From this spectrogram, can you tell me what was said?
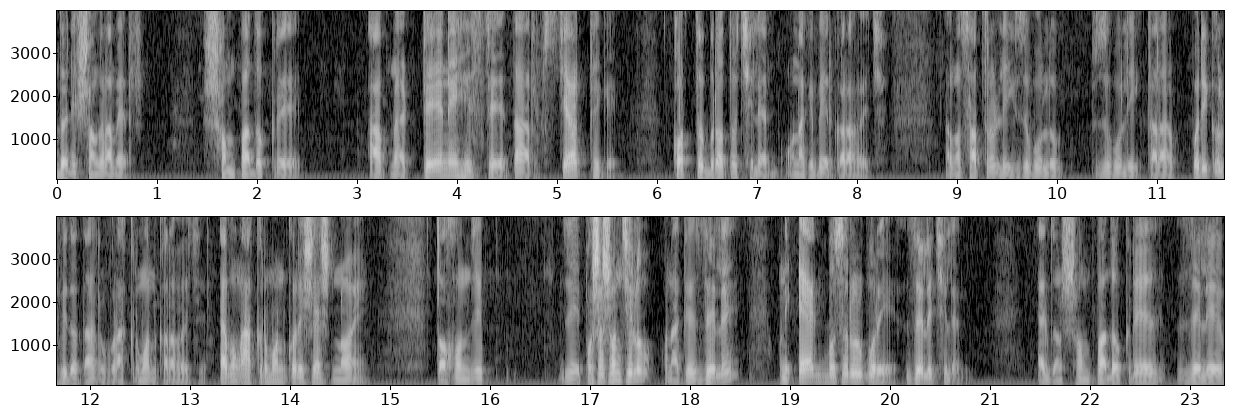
দৈনিক সংগ্রামের সম্পাদকরে আপনার ট্রেনে হিস্ট্রে তার চেয়ার থেকে কর্তব্যরত ছিলেন, ওনাকে বের করা হয়েছে। এবং ছাত্রলীগ, যুবলীগ যুবলীগ তারা পরিকল্পিত তার উপর আক্রমণ করা হয়েছে। এবং আক্রমণ করে শেষ নয়। তখন যে যে প্রশাসন ছিল, ওনাকে জেলে, উনি এক বছরের উপরে জেলে ছিলেন। একজন সম্পাদকরে জেলে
